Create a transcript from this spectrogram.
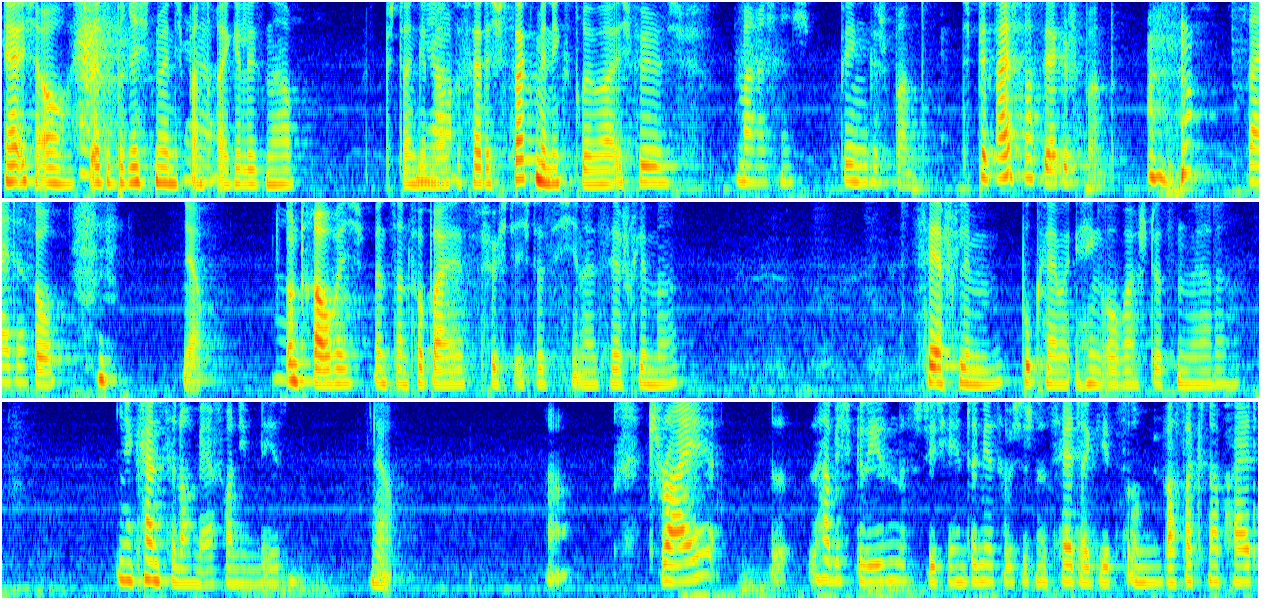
Ja, ich auch. Ich werde berichten, wenn ich ja. Band 3 gelesen habe. Bin ich dann genauso ja. fertig. Sag mir nichts drüber. Ich will. Ich Mache ich nicht. Bin gespannt. Ich bin einfach sehr gespannt. Sei das. So. Ja. Und traurig, wenn es dann vorbei ist, fürchte ich, dass ich in eine sehr schlimme, sehr schlimmen Book-Hangover stürzen werde. Dann kannst du noch mehr von ihm lesen. Ja. Dry äh, habe ich gelesen, das steht hier hinter mir, das habe ich dir schon erzählt, da geht es um Wasserknappheit,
